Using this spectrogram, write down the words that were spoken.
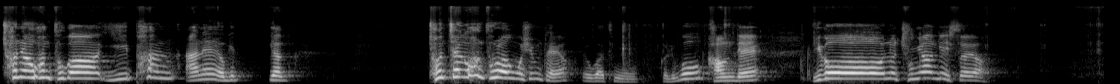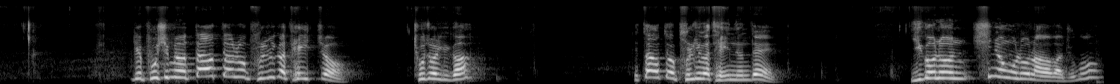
천연 황토가 이 판 안에 여기 그냥 전체가 황토라고 보시면 돼요. 이거 같은 경우. 그리고 가운데 이거는 중요한 게 있어요. 이게 보시면 따로따로 분리가 돼 있죠. 조절기가 따로따로 분리가 돼 있는데 이거는 신형으로 나와가지고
